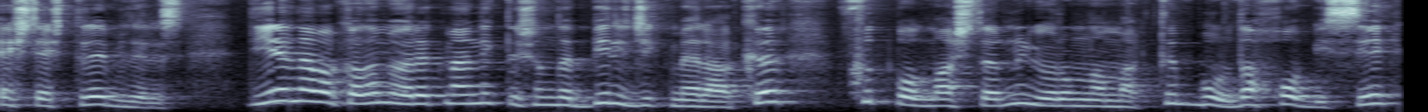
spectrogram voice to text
eşleştirebiliriz. Diğerine bakalım öğretmenlik dışında biricik merakı futbol maçlarını yorumlamaktı. Burada hobisi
